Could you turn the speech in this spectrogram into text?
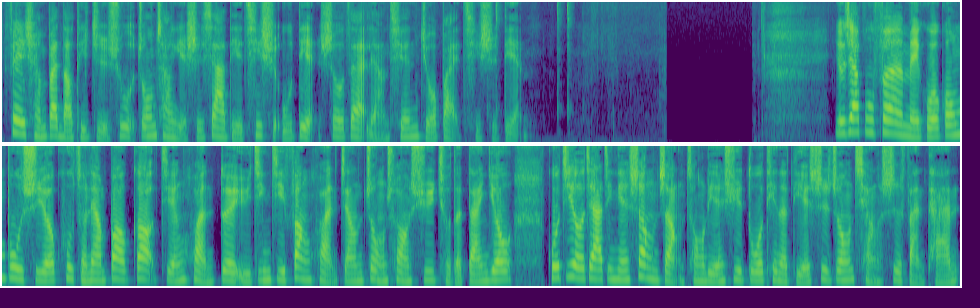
费城半导体指数中场也是下跌七十五点，收在两千九百七十点。油价部分，美国公布石油库存量报告，减缓对于经济放缓将重创需求的担忧。国际油价今天上涨，从连续多天的跌势中强势反弹。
